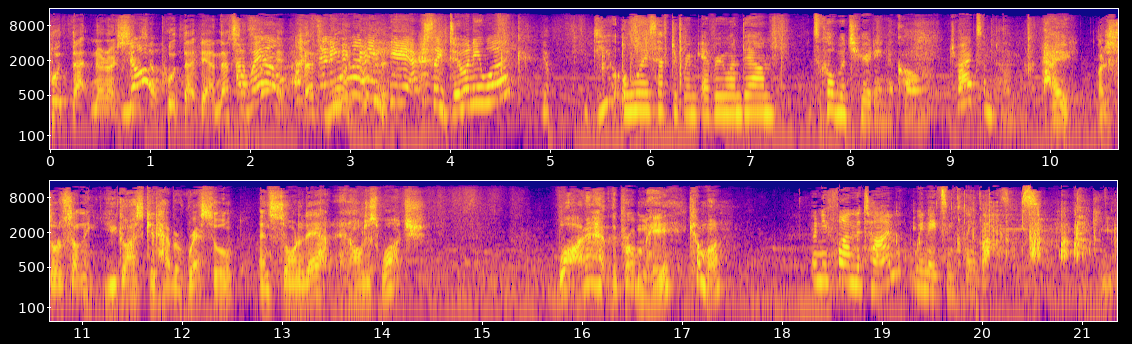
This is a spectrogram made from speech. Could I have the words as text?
put that. No, no, seriously, No. put that down. That's I not will. fair. That's Did anyone in here actually do any work? Yep. Do you always have to bring everyone down? It's called maturity, Nicole. Try it sometime. Hey, I just thought of something. You guys could have a wrestle and sort it out, and I'll just watch. Well, I don't have the problem here. Come on. When you find the time, we need some clean glasses. Thank you.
